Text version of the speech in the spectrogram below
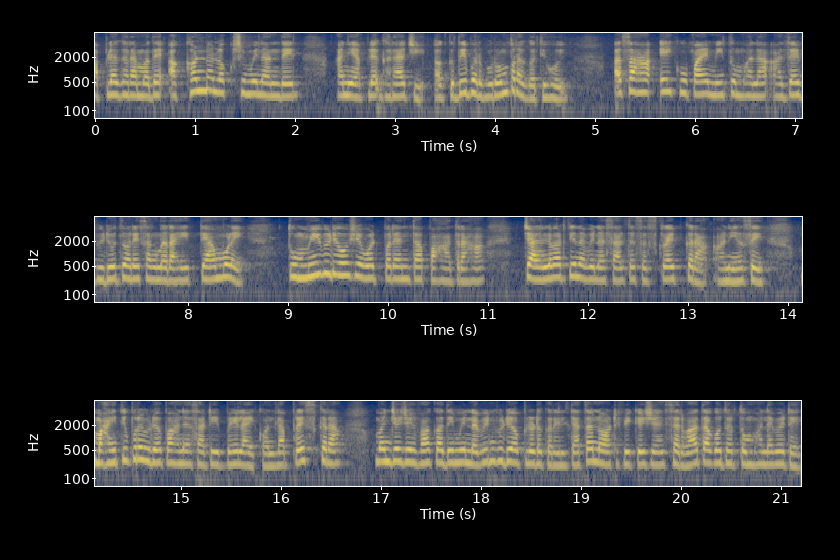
आपल्या घरामध्ये अखंड लक्ष्मी नांदेल आणि आपल्या घराची अगदी भरभरून प्रगती होईल. असा हा एक उपाय मी तुम्हाला आज या व्हिडिओद्वारे सांगणार आहे. त्यामुळे तुम्ही व्हिडिओ शेवटपर्यंत पाहत राहा. चॅनलवरती नवीन असाल तर सबस्क्राईब करा आणि असे माहितीपूर्ण व्हिडिओ पाहण्यासाठी बेल आयकॉनला प्रेस करा. म्हणजे जेव्हा कधी मी नवीन व्हिडिओ अपलोड करेल त्याचं नोटिफिकेशन सर्वात अगोदर तुम्हाला भेटेल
